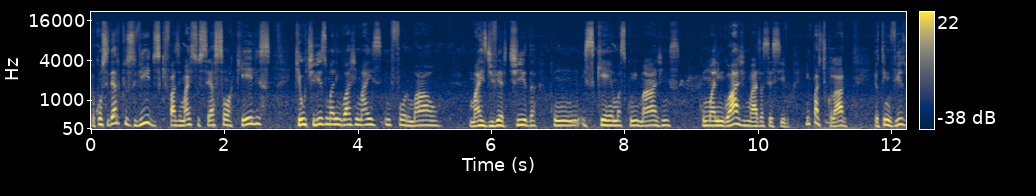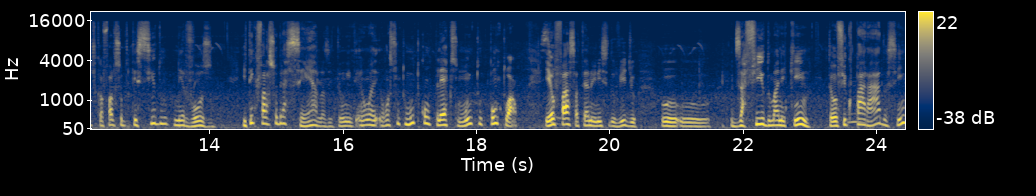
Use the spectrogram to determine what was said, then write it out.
eu considero que os vídeos que fazem mais sucesso são aqueles que eu utilizo uma linguagem mais informal, mais divertida, com esquemas, com imagens, com uma linguagem mais acessível. Em particular, eu tenho um vídeo que eu falo sobre tecido nervoso e tem que falar sobre as células, então é um, é um assunto muito complexo, muito pontual. Eu faço até no início do vídeo o, o, o desafio do manequim, então eu fico parado assim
